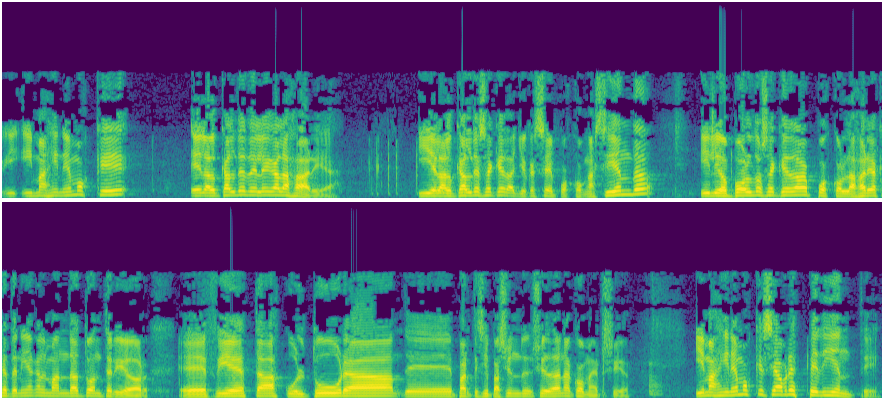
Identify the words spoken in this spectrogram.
imaginemos que el alcalde delega las áreas y el alcalde se queda, yo qué sé, pues con Hacienda y Leopoldo se queda pues con las áreas que tenían el mandato anterior, eh, fiestas, cultura, eh, participación ciudadana, comercio. Imaginemos que se abre expediente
